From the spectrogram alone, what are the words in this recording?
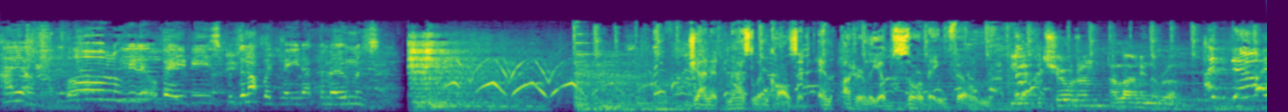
I have. Oh, lovely little babies, but they're not with me at the moment. Janet Maslin calls it an utterly absorbing film. You left the children alone in the room. I know I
